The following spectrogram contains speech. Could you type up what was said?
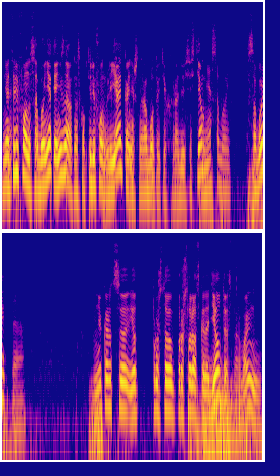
У меня телефона с собой нет. Я не знаю, вот, насколько телефон влияет, конечно, на работу этих радиосистем. У меня с собой. С собой? Да. Мне кажется, я просто в прошлый раз, когда делал тест, нормально,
